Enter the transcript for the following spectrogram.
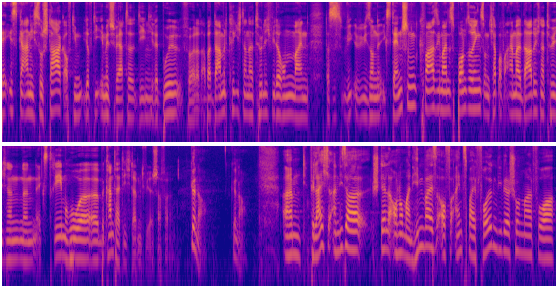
der ist gar nicht so stark auf die, auf die Imagewerte, die, die mhm. Red Bull fördert. Aber damit kriege ich dann natürlich wiederum mein, das ist wie, wie so eine Extension quasi meines Sponsorings und ich habe auf einmal dadurch natürlich eine, eine extrem hohe äh, Bekanntheit, die ich damit wieder schaffe. Genau, genau. Ähm, vielleicht an dieser Stelle auch nochmal ein Hinweis auf ein, zwei Folgen, die wir schon mal vor,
